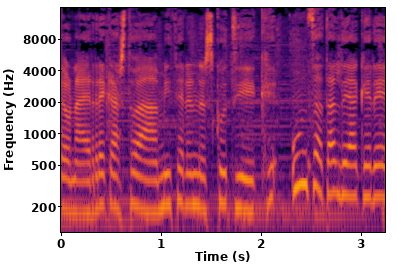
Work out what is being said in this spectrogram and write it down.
Zeona errekastoa mizeren eskutik, untza taldeak ere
